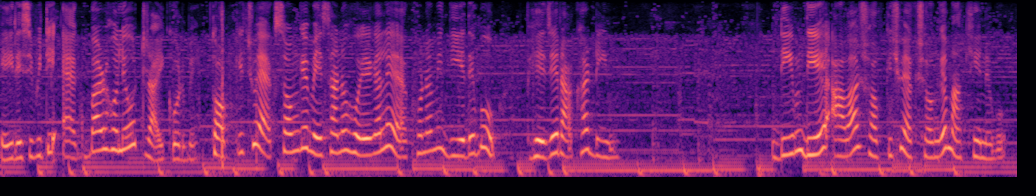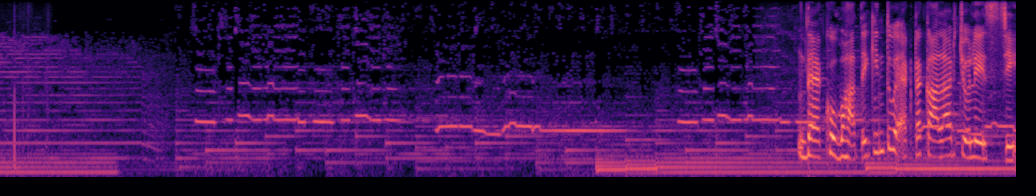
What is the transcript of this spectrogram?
এই রেসিপিটি একবার হলেও ট্রাই করবে। সব কিছু একসঙ্গে মেশানো হয়ে গেলে এখন আমি দিয়ে দেব ভেজে রাখা ডিম। ডিম দিয়ে আবার সব কিছু একসঙ্গে মাখিয়ে নেব। দেখো, ভাতে কিন্তু একটা কালার চলে এসছে।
